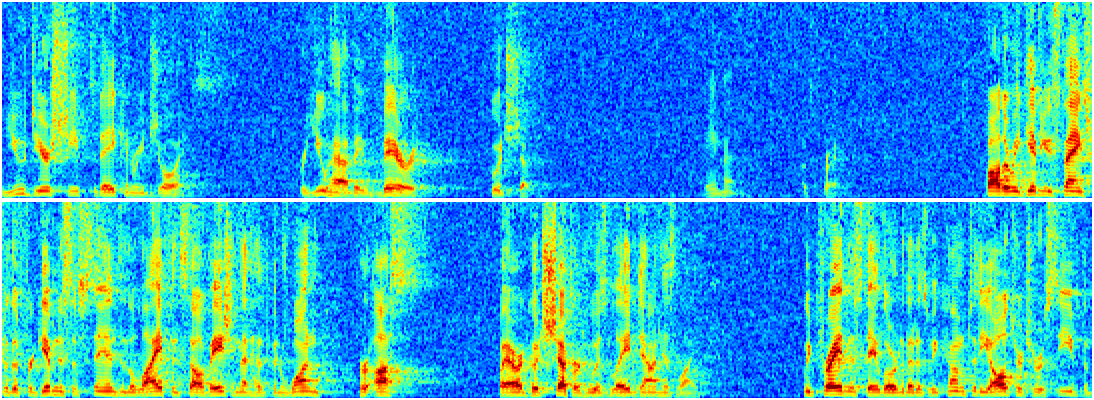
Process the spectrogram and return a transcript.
You, dear sheep, today can rejoice, for you have a very good shepherd. Amen. Let's pray. Father, we give you thanks for the forgiveness of sins and the life and salvation that has been won for us by our good shepherd who has laid down his life. We pray this day, Lord, that as we come to the altar to receive the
